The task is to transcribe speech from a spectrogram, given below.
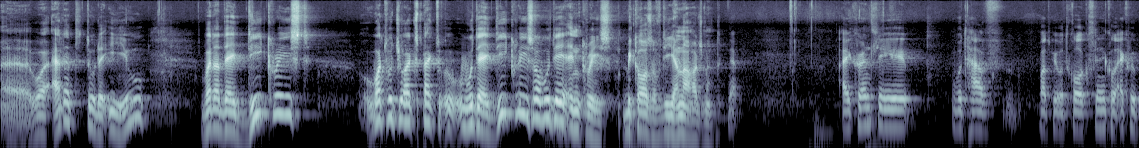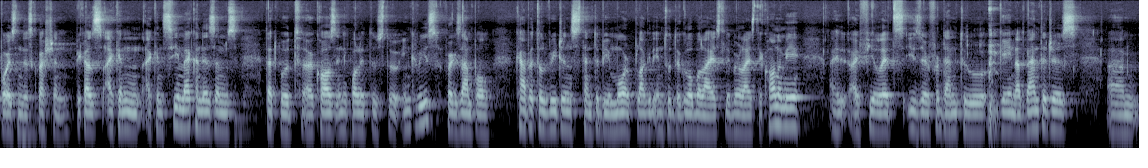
uh, were added to the EU, whether they decreased, what would you expect? Would they decrease or would they increase because of the enlargement? Yeah. I currently would have what we would call clinical equipoise in this question because I can, I can see mechanisms that would uh, cause inequalities to increase. For example, capital regions tend to be more plugged into the globalized, liberalized economy. I, I feel it's easier for them to gain advantages. Um,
